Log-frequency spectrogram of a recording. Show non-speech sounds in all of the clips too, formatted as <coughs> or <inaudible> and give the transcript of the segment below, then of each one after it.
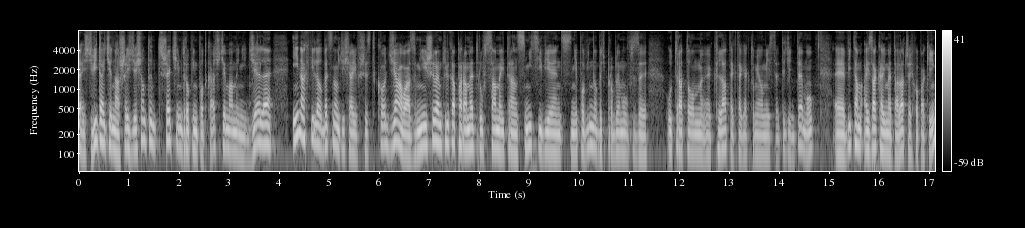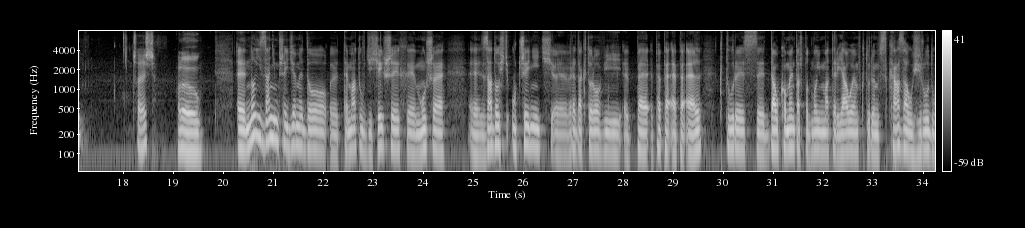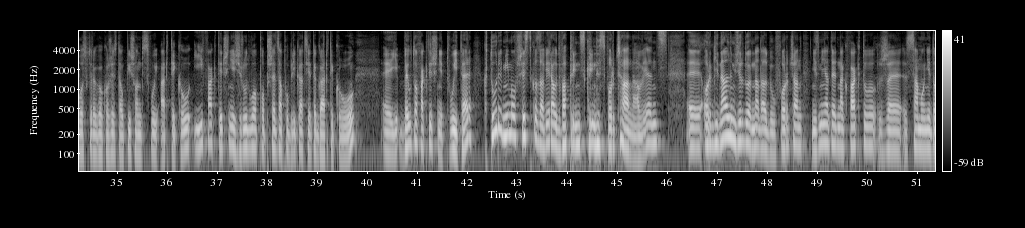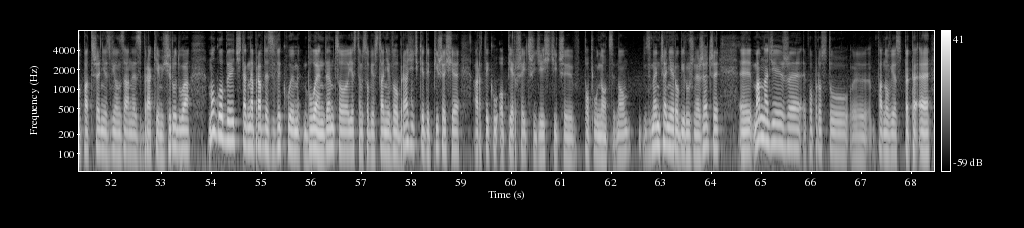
Cześć, witajcie na 63. Dropin Podcaście. Mamy niedzielę i na chwilę obecną dzisiaj wszystko działa. Zmniejszyłem kilka parametrów samej transmisji, więc nie powinno być problemów z utratą klatek, tak jak to miało miejsce tydzień temu. E, witam Izaka i Metala. Cześć chłopaki. Cześć. Hello. E, no i zanim przejdziemy do e, tematów dzisiejszych, muszę zadość uczynić redaktorowi PPE.pl, który dał komentarz pod moim materiałem, w którym wskazał źródło, z którego korzystał pisząc swój artykuł i faktycznie źródło poprzedza publikację tego artykułu. Był to faktycznie Twitter, który mimo wszystko zawierał dwa print screeny z Forchana, więc e, oryginalnym źródłem nadal był Forchan. Nie zmienia to jednak faktu, że samo niedopatrzenie związane z brakiem źródła mogło być tak naprawdę zwykłym błędem, co jestem sobie w stanie wyobrazić, kiedy pisze się artykuł o 1.30 czy po północy. No, zmęczenie robi różne rzeczy. E, mam nadzieję, że po prostu e, panowie z PPE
